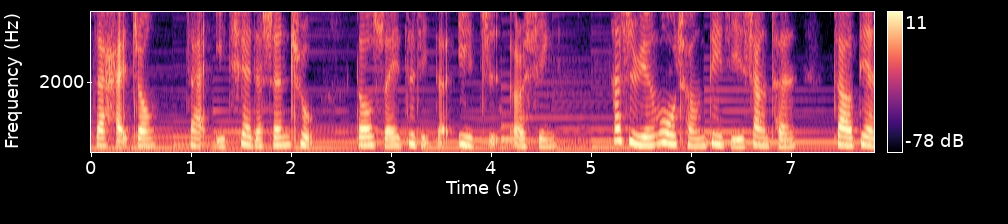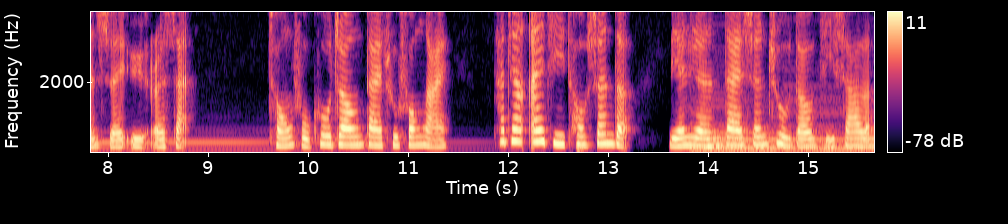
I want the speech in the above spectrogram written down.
在海中，在一切的深处，都随自己的意志而行。他使云雾从地极上腾，照电随雨而散，从府库中带出风来。他将埃及投生的，连人带牲畜都击杀了。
